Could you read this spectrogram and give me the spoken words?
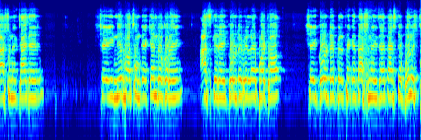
দার্শনিক জায়দের সেই নির্বাচনকে কেন্দ্র করে আজকের এই গোল টেবিলের বৈঠক, সেই গোল টেবিল থেকে দার্শনিক জায়দ আজকে বলিষ্ঠ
